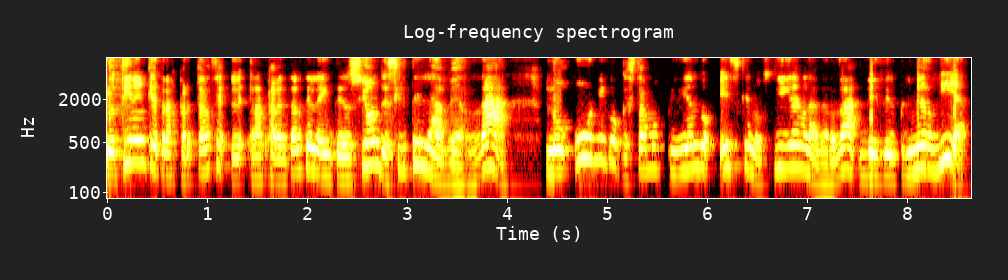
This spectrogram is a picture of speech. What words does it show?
Pero tienen que transparentarte la intención, decirte la verdad. Lo único que estamos pidiendo es que nos digan la verdad desde el primer día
